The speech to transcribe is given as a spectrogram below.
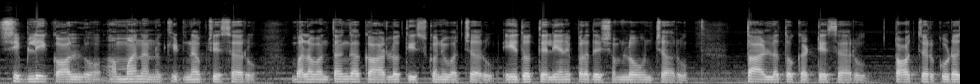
షిబ్లీ కాల్లో అమ్మ నన్ను కిడ్నాప్ చేశారు. బలవంతంగా కారులో తీసుకొని వచ్చారు. ఏదో తెలియని ప్రదేశంలో ఉంచారు. తాళ్ళతో కట్టేశారు. టార్చర్ కూడా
